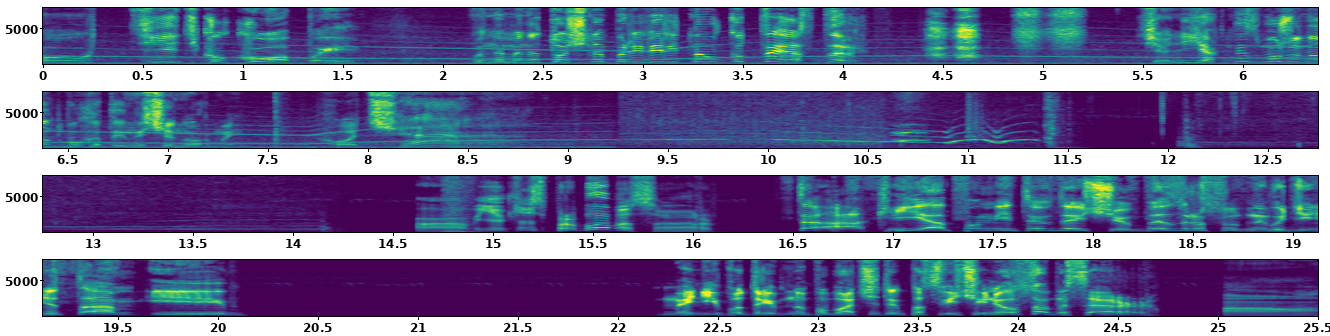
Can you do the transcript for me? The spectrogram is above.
Ох, дідько, копи! Вони мене точно перевірять на алкотестер! Я ніяк не зможу надбухати нижче норми. Хоча. А в якісь проблеми, сер? Так, я помітив дещо безрозсудне водіння там і. Мені потрібно побачити посвідчення особи, сер. А,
